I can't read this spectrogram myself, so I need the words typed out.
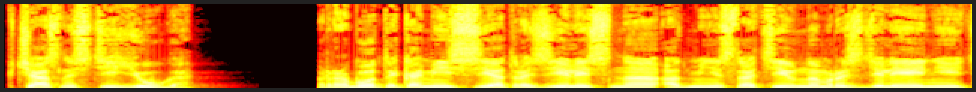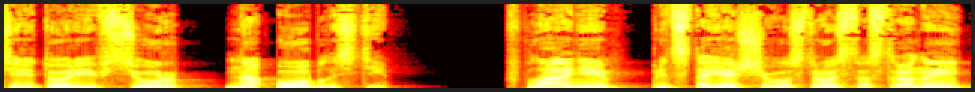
в частности Юга. Работы комиссии отразились на административном разделении территории ВСЮР на области. В плане предстоящего устройства страны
